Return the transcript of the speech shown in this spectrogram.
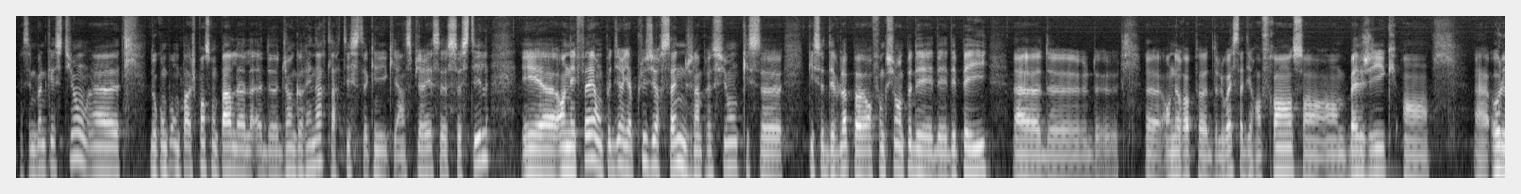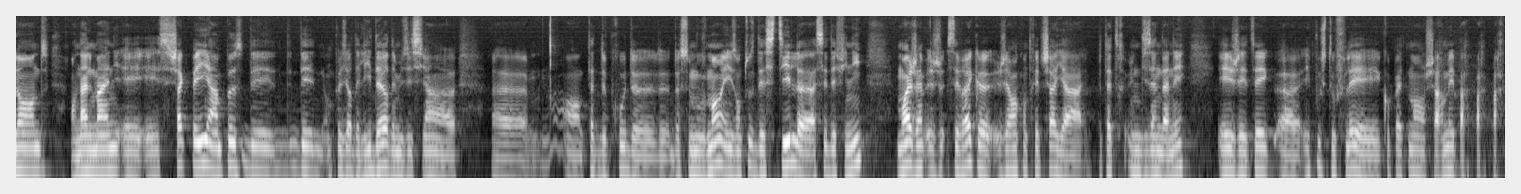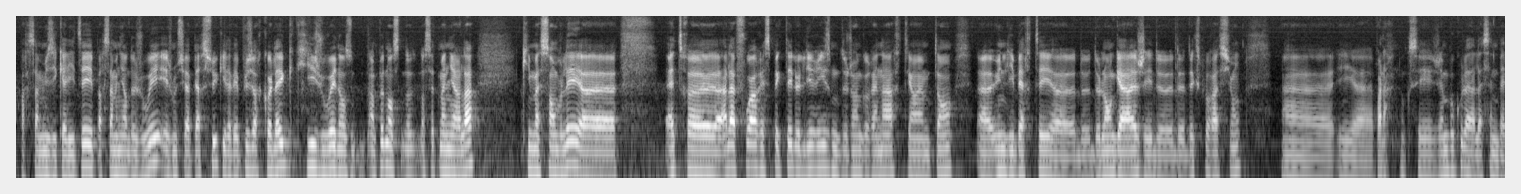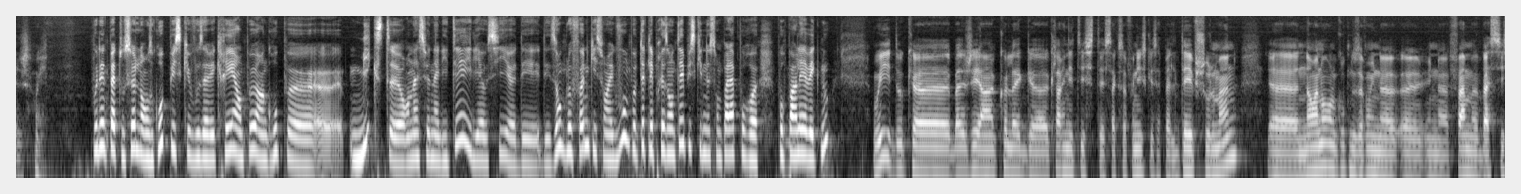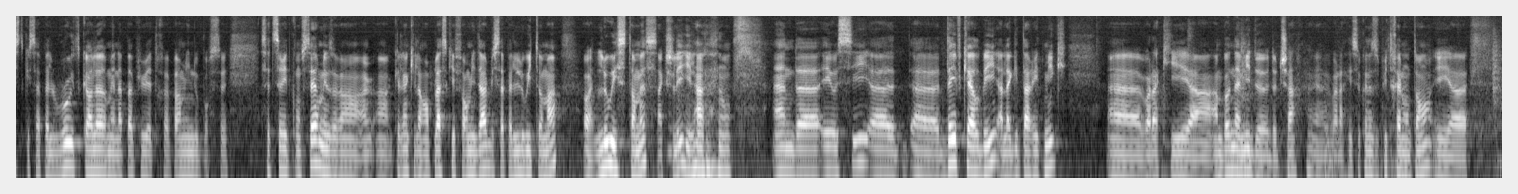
C'est une bonne question. donc, on, je pense qu'on parle de Django Reinhardt, l'artiste qui, a inspiré ce, style. Et en effet, on peut dire qu'il y a plusieurs scènes, j'ai l'impression, qui se, qui se développent en fonction un peu des, pays. Euh, euh, en Europe de l'Ouest, c'est-à-dire en France, en, Belgique, en euh, Hollande, en Allemagne. Et, chaque pays a un peu des, on peut dire des leaders, des musiciens. En tête de proue de, ce mouvement et ils ont tous des styles assez définis. Moi, c'est vrai que j'ai rencontré Cha il y a peut-être une dizaine d'années et j'ai été euh, époustouflé et complètement charmé par, sa musicalité et par sa manière de jouer. Et je me suis aperçu qu'il avait plusieurs collègues qui jouaient dans, un peu dans, dans cette manière-là, qui m'a semblé euh, être euh, à la fois respecter le lyrisme de Django Reinhardt et en même temps une liberté de, langage et d'exploration. et voilà, donc j'aime beaucoup la, scène belge. Oui. Vous n'êtes pas tout seul dans ce groupe puisque vous avez créé un peu un groupe euh, mixte en nationalité. Il y a aussi euh, des, anglophones qui sont avec vous. On peut peut-être les présenter puisqu'ils ne sont pas là pour, euh, pour parler avec nous. Oui, donc euh, bah, j'ai un collègue euh, clarinettiste et saxophoniste qui s'appelle Dave Schulman. Euh, normalement, dans le groupe, nous avons une, femme bassiste qui s'appelle Ruth Coller, mais n'a pas pu être parmi nous pour ce- cette série de concerts. Mais nous avons un- un- quelqu'un qui la remplace qui est formidable. Il s'appelle Louis Thomas. Oh, Louis Thomas, actually. Il a un nom. And, et aussi Dave Kelby à la guitare rythmique. Euh, voilà, qui est un, un bon ami de, de Cha. Euh, voilà, ils se connaissent depuis très longtemps. Et, euh,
